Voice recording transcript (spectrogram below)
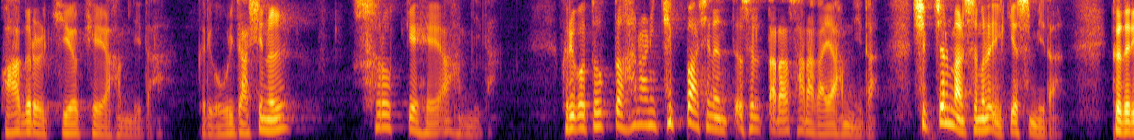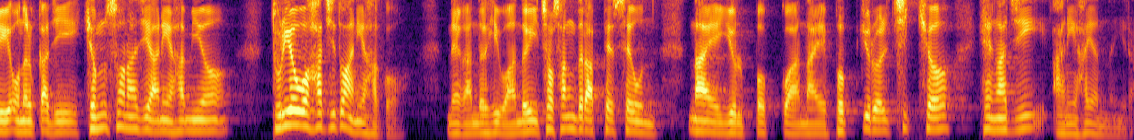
과거를 기억해야 합니다. 그리고 우리 자신을 서럽게 해야 합니다. 그리고 더욱더 하나님 기뻐하시는 뜻을 따라 살아가야 합니다. 10절 말씀을 읽겠습니다. 그들이 오늘까지 겸손하지 아니하며 두려워하지도 아니하고 내가 너희와 너희 조상들 앞에 세운 나의 율법과 나의 법규를 지켜 행하지 아니하였느니라.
